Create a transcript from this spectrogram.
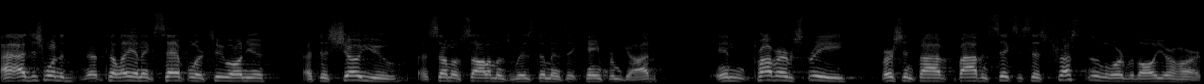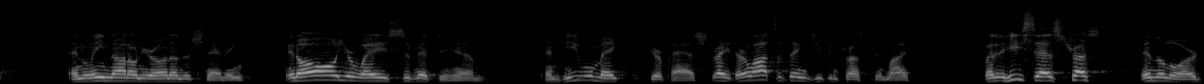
I, I just wanted uh, to lay an example or two on you uh, to show you uh, some of Solomon's wisdom as it came from God. In Proverbs 3, verse 5, 5 and 6, it says, Trust in the Lord with all your heart and lean not on your own understanding. In all your ways, submit to him, and he will make your path straight. There are lots of things you can trust in life, but he says, Trust in the Lord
